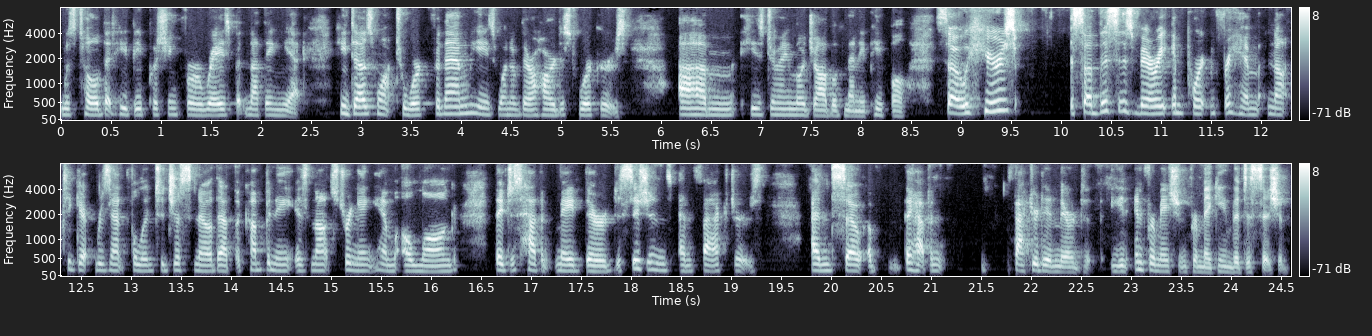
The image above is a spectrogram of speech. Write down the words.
was told that he'd be pushing for a raise, but nothing yet. He does want to work for them. He's one of their hardest workers. Um, he's doing the job of many people. So here's so this is very important for him not to get resentful and to just know that the company is not stringing him along they just haven't made their decisions and factors and so uh, they haven't factored in their information for making the decision.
